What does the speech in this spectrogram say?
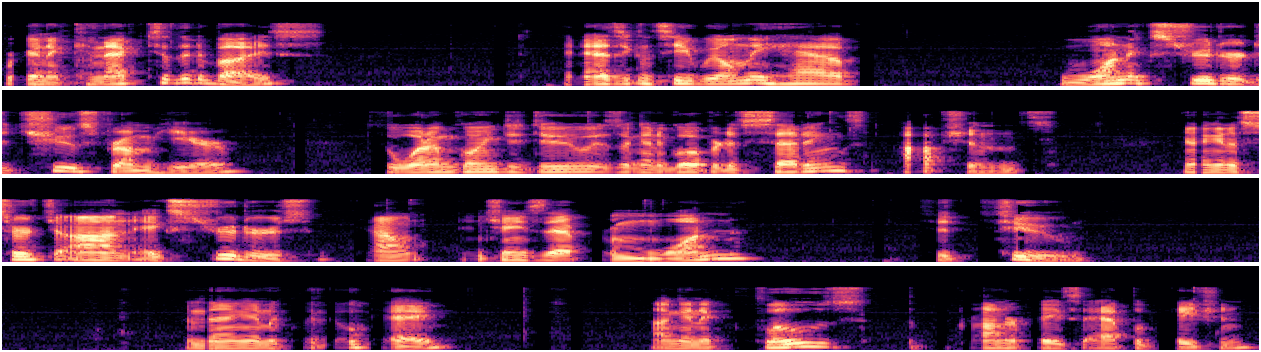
We're going to connect to the device. And as you can see, we only have one extruder to choose from here. So what I'm going to do is I'm going to go over to settings, options, and I'm going to search on extruders count and change that from 1 to 2. And then I'm going to click OK. I'm going to close the Pronterface application.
